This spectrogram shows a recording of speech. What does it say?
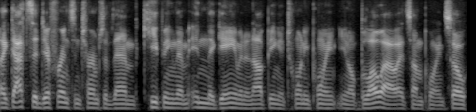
Like that's the difference in terms of them keeping them in the game and not being a 20 point, you know, blowout at some point. So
